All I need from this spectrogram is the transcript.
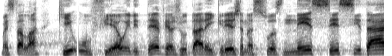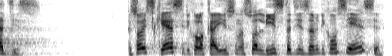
mas está lá que o fiel ele deve ajudar a igreja nas suas necessidades. O pessoal esquece de colocar isso na sua lista de exame de consciência.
